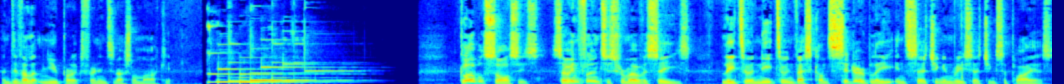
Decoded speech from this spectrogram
and develop new products for an international market. Global sources, so influences from overseas, lead to a need to invest considerably in searching and researching suppliers.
